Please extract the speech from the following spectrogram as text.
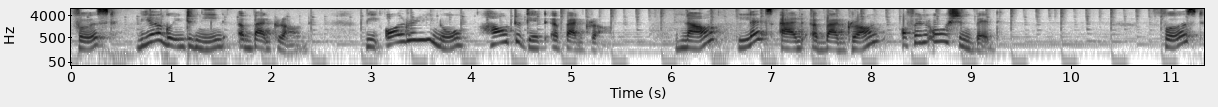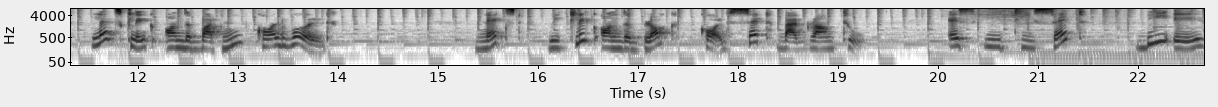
First, we are going to need a background. We already know how to get a background. Now, let's add a background of an ocean bed. First, let's click on the button called World. Next, we click on the block called Set Background to. S-E-T set B-A-C-K-G-R-O-U-N-D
